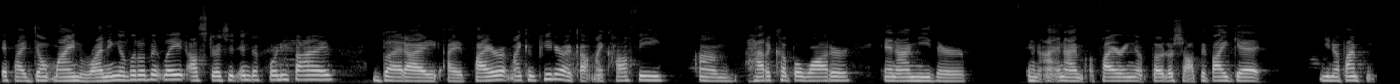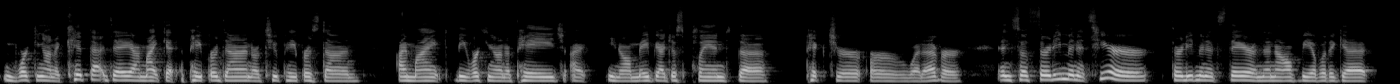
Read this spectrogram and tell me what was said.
if I don't mind running a little bit late, I'll stretch it into 45. But I, I fire up my computer. I got my coffee, um, had a cup of water, and I'm either and I, and I'm firing up Photoshop. If I get, you know, if I'm working on a kit that day, I might get a paper done or two papers done. I might be working on a page. I, you know, maybe I just planned the picture or whatever. And so 30 minutes here, 30 minutes there, and then I'll be able to get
